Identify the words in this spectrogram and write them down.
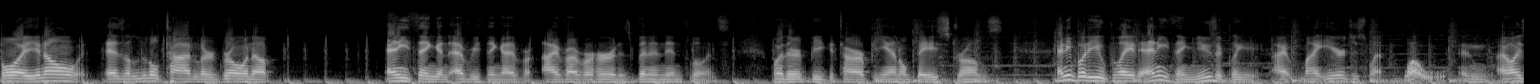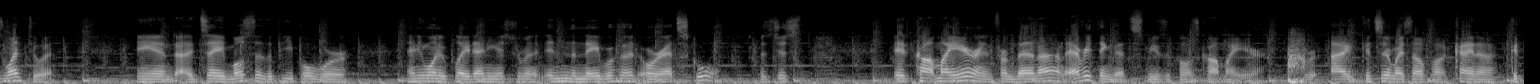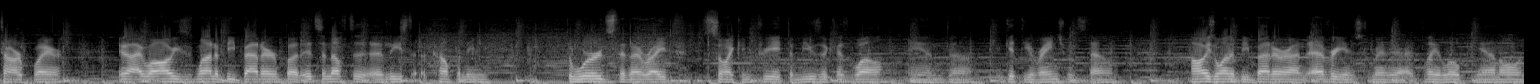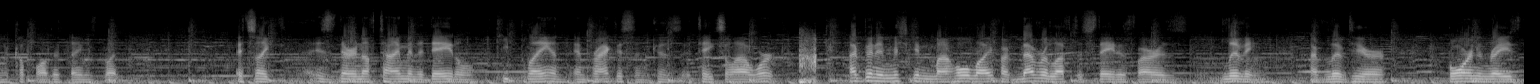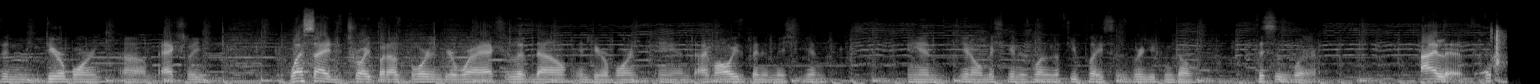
Boy, you know, as a little toddler growing up, anything and everything I've, I've ever heard has been an influence, whether it be guitar, piano, bass, drums. Anybody who played anything musically, I, my ear just went, whoa, and I always went to it. And I'd say most of the people were anyone who played any instrument in the neighborhood or at school. It was just, it caught my ear, and from then on, everything that's musical has caught my ear. I consider myself a kind of guitar player. You know, I always want to be better, but it's enough to at least accompany the words that I write so I can create the music as well and uh, get the arrangements down. I always want to be better on every instrument. I play a little piano and a couple other things, but it's like, is there enough time in the day to keep playing and practicing because it takes a lot of work. I've been in Michigan my whole life. I've never left the state as far as living. I've lived here, born and raised in Dearborn, um, actually west side of Detroit, but I was born in Dearborn. I actually live now in Dearborn, and I've always been in Michigan. And, you know, Michigan is one of the few places where you can go, this is where I live.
